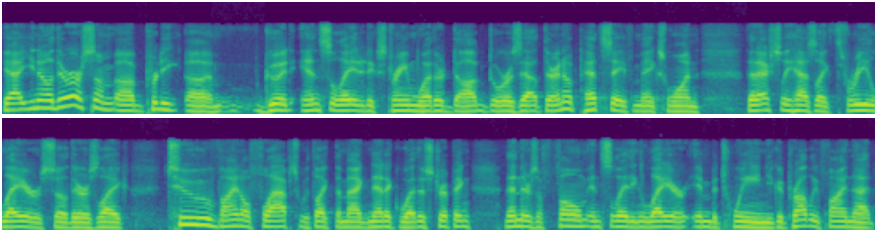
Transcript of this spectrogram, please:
Yeah, you know, there are some uh, pretty um, good insulated extreme weather dog doors out there. I know PetSafe makes one that actually has like three layers. So there's like two vinyl flaps with like the magnetic weather stripping. Then there's a foam insulating layer in between. You could probably find that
